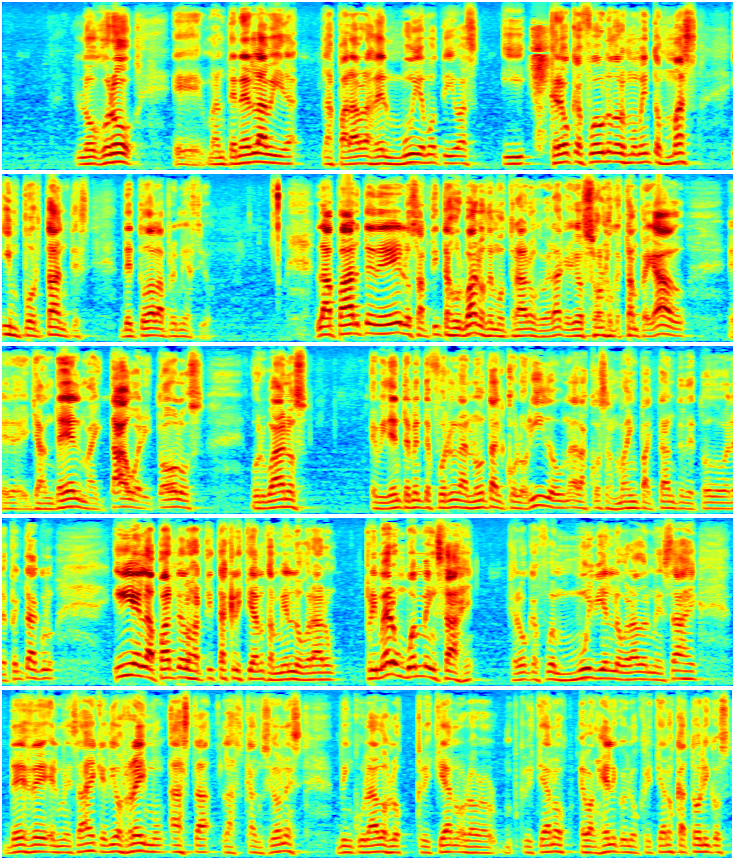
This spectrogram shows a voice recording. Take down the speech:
logró eh, mantener la vida, las palabras de él muy emotivas y creo que fue uno de los momentos más importantes de toda la premiación. La parte de los artistas urbanos demostraron que, ¿verdad? que ellos son los que están pegados. Eh, Yandel, Mike Tower y todos los urbanos, evidentemente fueron la nota del colorido, una de las cosas más impactantes de todo el espectáculo. Y en la parte de los artistas cristianos también lograron, primero, un buen mensaje. Creo que fue muy bien logrado el mensaje, desde el mensaje que dio Raymond hasta las canciones vinculados los cristianos, los cristianos evangélicos y los cristianos católicos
